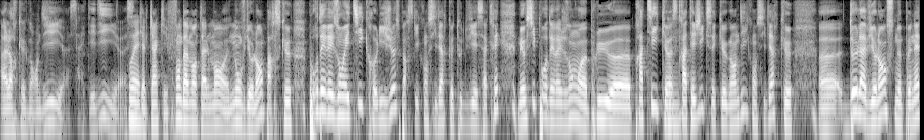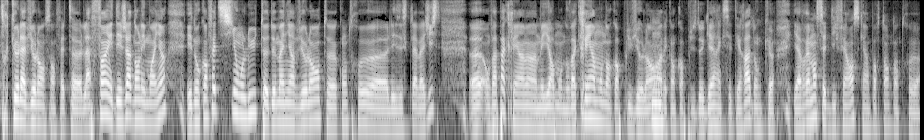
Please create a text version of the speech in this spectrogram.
Alors que Gandhi, ça a été dit, c'est Ouais. quelqu'un qui est fondamentalement euh, non violent parce que pour des raisons éthiques, religieuses, parce qu'il considère que toute vie est sacrée, mais aussi pour des raisons plus euh, pratiques, Mhm. stratégiques, c'est que Gandhi considère que euh, de la violence ne peut naître que la violence en fait. Euh, la fin est déjà dans les moyens et donc en fait si on lutte de manière violente euh, contre les esclavagistes, on va pas créer un, un meilleur monde, on va créer un monde encore plus violent Mhm. avec encore plus de guerres, etc. Donc il y a vraiment cette différence qui est importante entre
